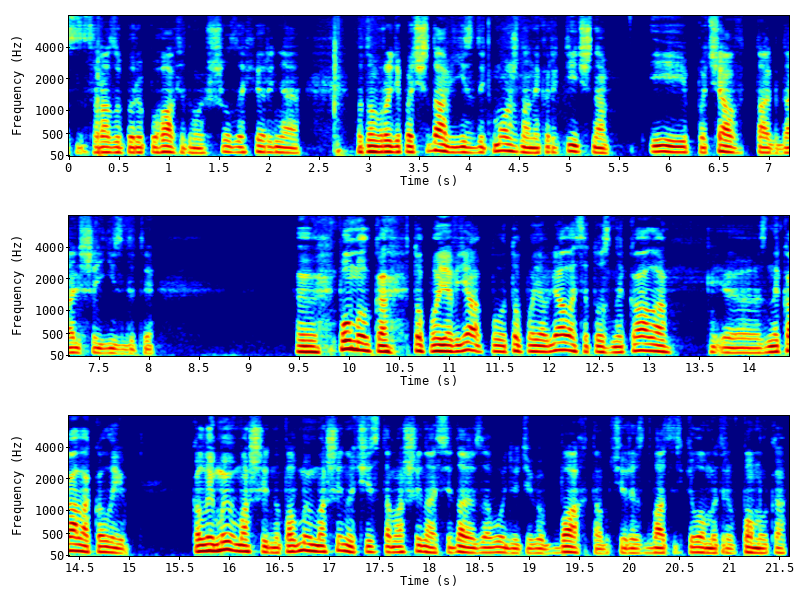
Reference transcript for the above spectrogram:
зразу перепугався, думаю, що за херня. Потім вроді почитав, їздити можна, не критично. І почав так далі їздити. Е, Помилка то, появля... то появлялася, то зникала. Е, Зникала коли? Коли мив машину, помив машину, чиста машина, сідаю, заводю, тебе бах, там через 20 кілометрів помилка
